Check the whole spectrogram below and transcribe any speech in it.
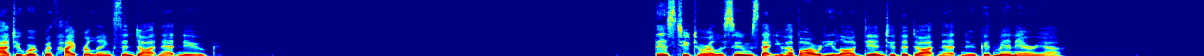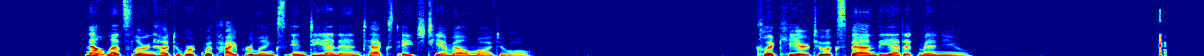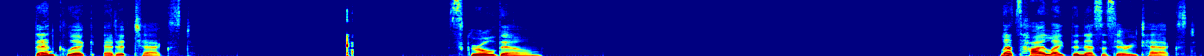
How to work with hyperlinks in DotNetNuke. This tutorial assumes that you have already logged into the DotNetNuke admin area. Now let's learn how to work with hyperlinks in DNN Text HTML module. Click here to expand the Edit menu. Then click Edit Text. Scroll down. Let's highlight the necessary text.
